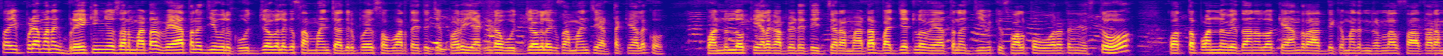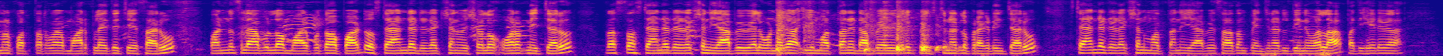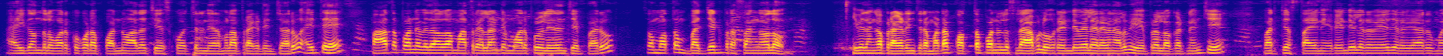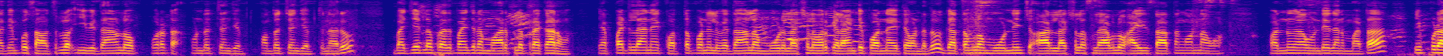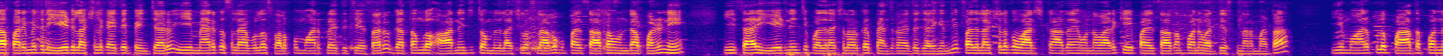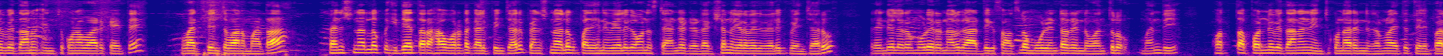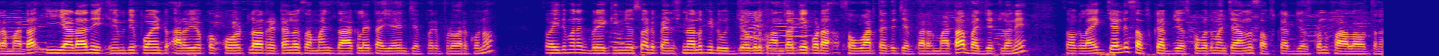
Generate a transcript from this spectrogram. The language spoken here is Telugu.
సో ఇప్పుడే మనకు బ్రేకింగ్ న్యూస్ అనమాట వేతన జీవులకు ఉద్యోగులకు సంబంధించి అదిరిపోయే శుభవార్త అయితే చెప్పారు. ఏకంగా ఉద్యోగులకు సంబంధించి ఎట్టకేలకు పన్నుల్లో కీలక అప్డేట్ అయితే ఇచ్చారన్నమాట. బడ్జెట్లో వేతన జీవికి స్వల్ప ఊరటనిస్తూ కొత్త పన్ను విధానంలో కేంద్ర ఆర్థిక మంత్రి నిర్మలా సీతారామన్ కొత్త మార్పులు అయితే చేశారు. పన్ను స్లాబుల్లో మార్పుతో పాటు స్టాండర్డ్ డిడక్షన్ విషయంలో ఊరటనిచ్చారు ప్రస్తుతం స్టాండర్డ్ డిడక్షన్ యాభై వేలు ఉండగా ఈ మొత్తాన్ని డెబ్బై ఐదు వేలకు పెంచుతున్నట్లు ప్రకటించారు. స్టాండర్డ్ డిడక్షన్ మొత్తాన్ని యాభై శాతం పెంచినట్లు దీనివల్ల పదిహేడు వేల ఐదు వందల వరకు కూడా పన్ను ఆదా చేసుకోవచ్చని నిర్మలా ప్రకటించారు. అయితే పాత పన్ను విధానంలో మాత్రం ఎలాంటి మార్పులు లేదని చెప్పారు. సో మొత్తం బడ్జెట్ ప్రసంగంలో ఈ విధంగా ప్రకటించారన్నమాట. కొత్త పన్నుల స్లాబులు రెండు వేల ఇరవై నాలుగు ఏప్రిల్ ఒకటి నుంచి వర్తిస్తాయని రెండు వేల ఇరవై ఐదు ఇరవై ఆరు మదింపు సంవత్సరంలో ఈ విధానంలో పూరట ఉండొచ్చని చెప్ పొందొచ్చని చెప్తున్నారు. బడ్జెట్లో ప్రతిపాదించిన మార్పుల ప్రకారం ఎప్పటిలానే కొత్త పన్నుల విధానంలో మూడు లక్షల వరకు ఎలాంటి పన్ను అయితే ఉండదు. గతంలో మూడు నుంచి ఆరు లక్షల స్లాబ్లు ఐదు శాతంగా ఉన్న పన్నుగా ఉండేదన్నమాట. ఇప్పుడు ఆ పరిమితిని ఏడు లక్షలకు అయితే పెంచారు. ఈ మేరకు స్లాబ్లో స్వల్ప మార్పులు అయితే చేశారు. గతంలో ఆరు నుంచి తొమ్మిది లక్షల స్లాబ్కు పది శాతం ఉండే పన్నుని ఈసారి ఏడు నుంచి పది లక్షల వరకు పెంచడం అయితే జరిగింది. పది లక్షలకు వార్షిక ఆదాయం ఉన్న వారికి పది శాతం పన్ను వర్తిస్తుందన్నమాట. ఈ మార్పులు పాత పన్ను విధానం ఎంచుకున్న వారికి అయితే వర్తించవన్నమాట. పెన్షనర్లకు ఇదే తరహా ఒరట కల్పించారు. పెన్షనర్లకు పదిహేను వేలుగా ఉన్న స్టాండర్డ్ డిడక్షన్ ఇరవై ఐదు వేలకు పెంచారు. రెండు వేల ఇరవై మూడు ఇరవై నాలుగు ఆర్థిక సంవత్సరంలో మూడింట రెండు వంతులు మంది కొత్త పన్ను విధానాన్ని ఎంచుకున్నారని నిర్మల అయితే తెలిపారన్నమాట. ఈ ఏడాది ఎనిమిది పాయింట్ అరవై ఒక్క కోట్ల రిటర్న్లకు సంబంధించి దాఖలు అయితే అయ్యాయని చెప్పారు ఇప్పటి వరకును. సో ఇది మనకు బ్రేకింగ్ న్యూస్. అటు పెన్షనర్లకు ఇటు ఉద్యోగులకు అందరికీ కూడా సువార్త అయితే చెప్పారనమాట బడ్జెట్లోని. సో ఒక లైక్ చేయండి సబ్స్క్రైబ్ చేసుకోకపోతే మన ఛానల్ సబ్స్క్రైబ్ చేసుకొని ఫాలో అవుతున్నాను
